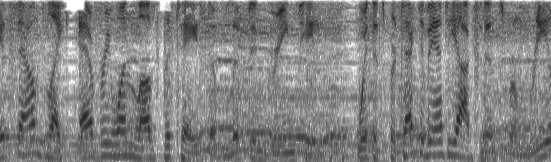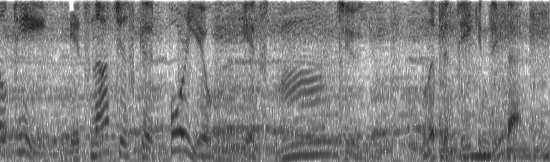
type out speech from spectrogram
It sounds like everyone loves the taste of Lipton green tea. With its protective antioxidants from real tea, it's not just good for you, it's mmm to you. Lipton tea can do that.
